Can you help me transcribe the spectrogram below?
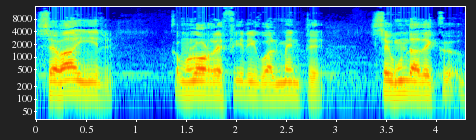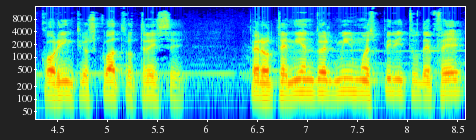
se va a ir, como lo refiere igualmente segunda de Corintios 4:13, pero teniendo el mismo espíritu de fe,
